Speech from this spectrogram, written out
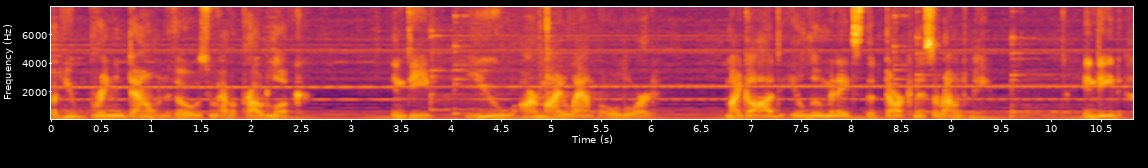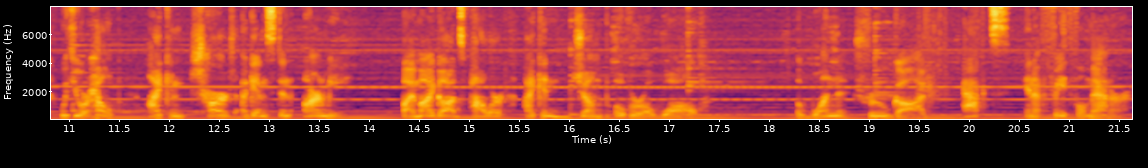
but you bring down those who have a proud look. Indeed, you are my lamp, O Lord. My God illuminates the darkness around me. Indeed, with your help, I can charge against an army. By my God's power, I can jump over a wall. The one true God acts in a faithful manner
